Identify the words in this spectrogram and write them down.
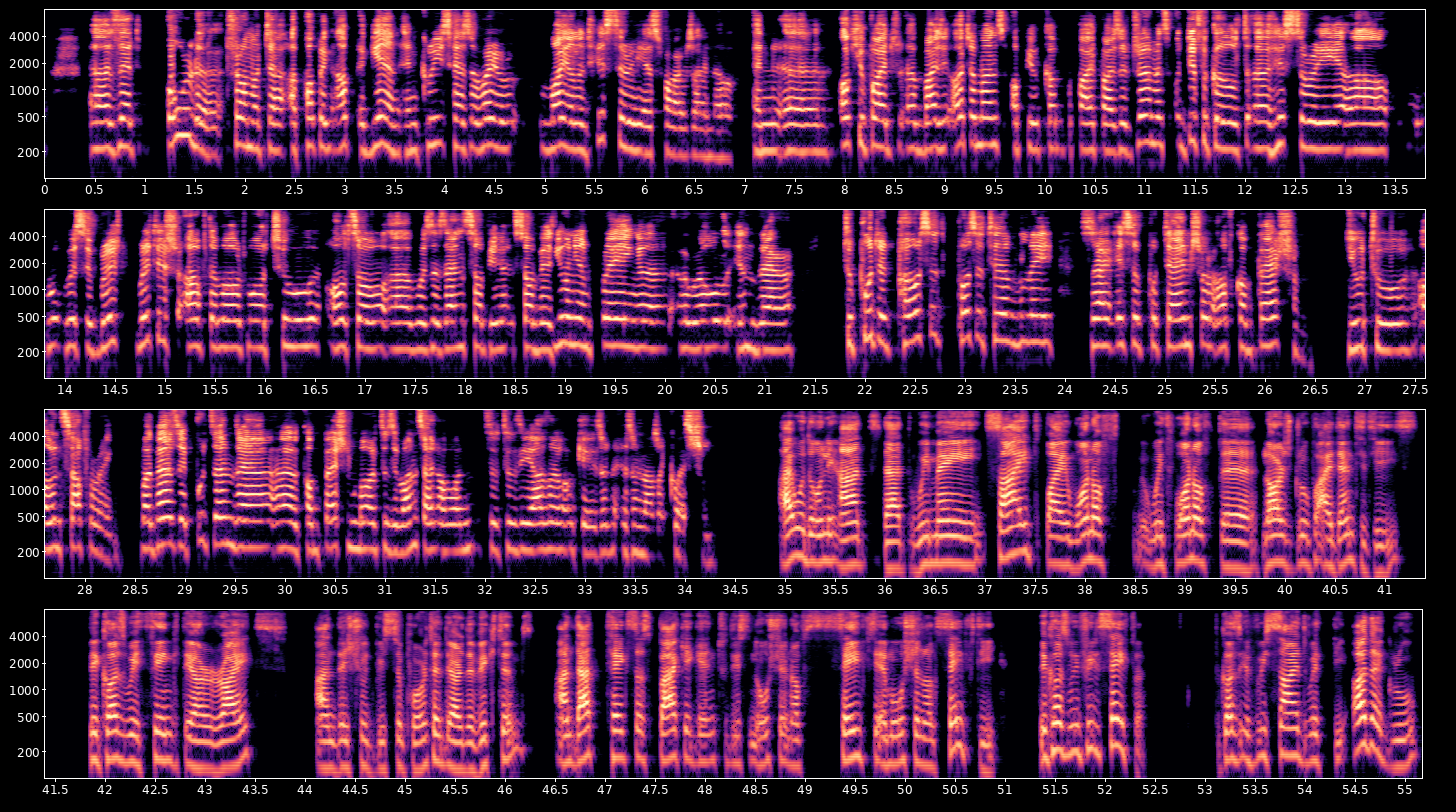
uh, that older traumata are popping up again. And Greece has a very violent history, as far as I know, and uh, occupied uh, by the Ottomans, occupied by the Germans, difficult uh, history uh, with the Brit- British after World War II, also uh, with the then Soviet, Soviet Union playing a, a, role in there. To put it posit- positively, there is a potential of compassion due to own suffering. But where they put then their uh, compassion more to the one side or to, to the other, okay, is, is another question. I would only add that we may side by one of with one of the large group identities because we think they are right and they should be supported. They are the victims. And that takes us back again to this notion of safety, emotional safety, because we feel safer. Because if we side with the other group,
